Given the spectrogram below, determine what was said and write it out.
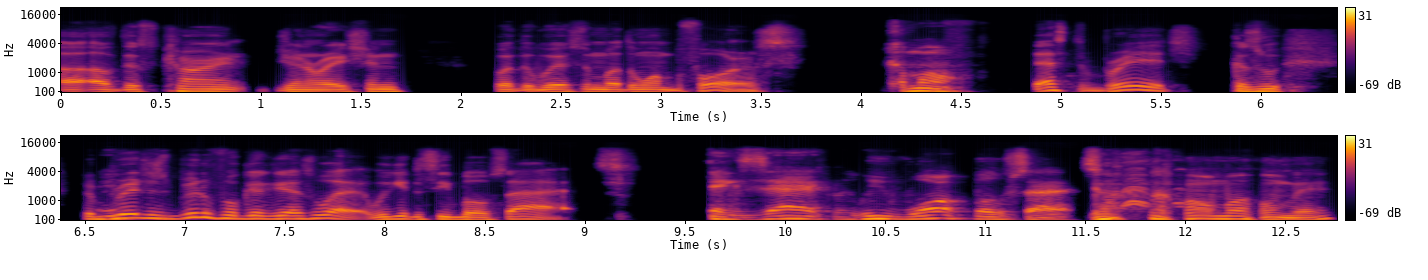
uh of this current generation, but the wisdom of the one before us. Come on. That's the bridge. Because the bridge is beautiful. Because guess what? We get to see both sides. Exactly. We walk both sides. Come on, man.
